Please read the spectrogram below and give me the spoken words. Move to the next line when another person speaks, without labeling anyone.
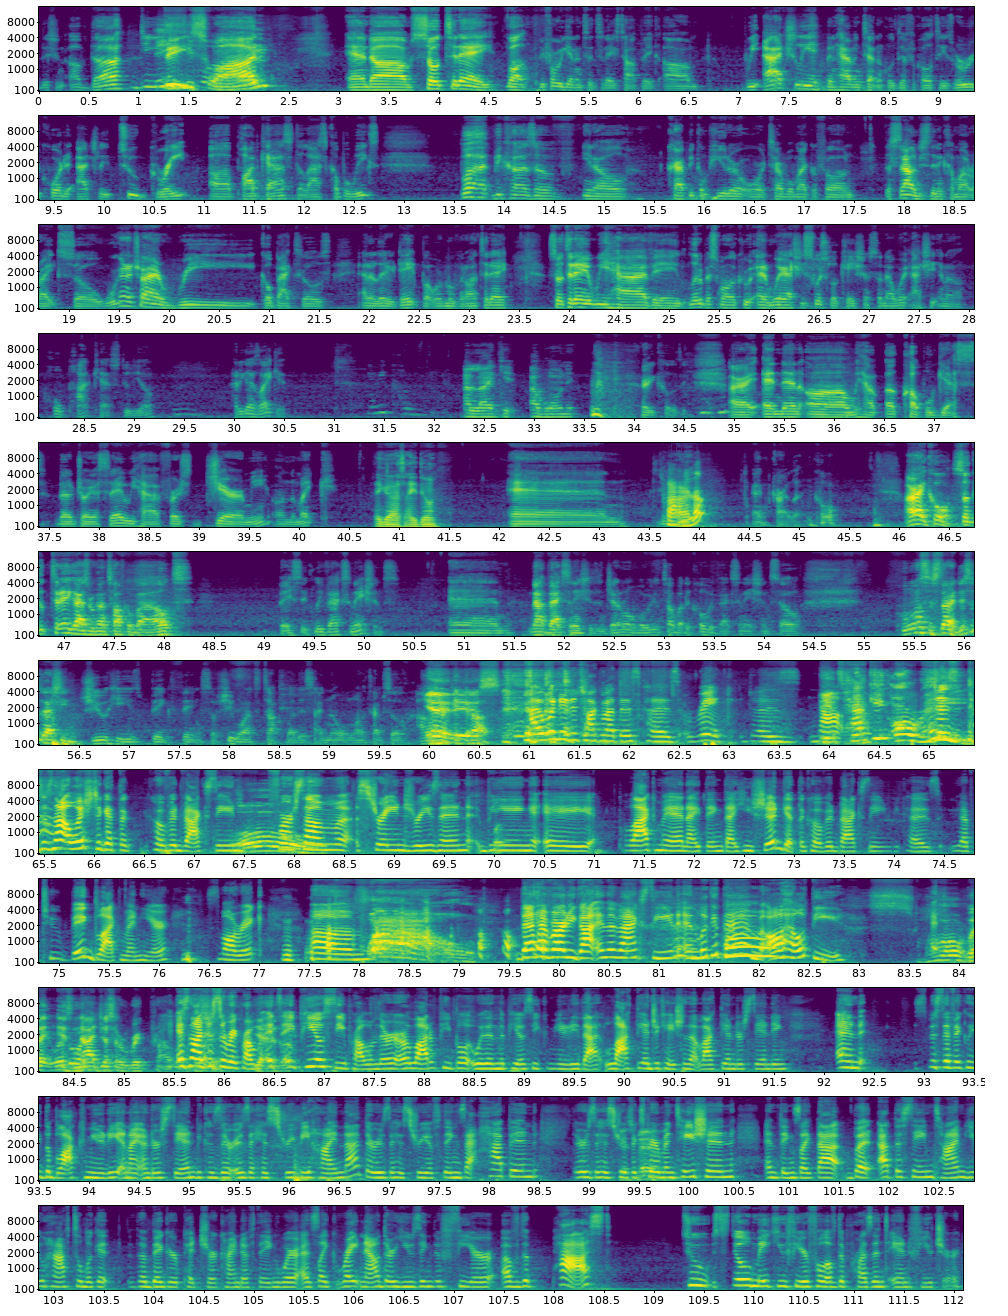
to the next edition of the
D
D
Squad.
Squad. And um, so today, well, before we get into today's topic, um, we actually have been having technical difficulties. We recorded actually two great uh, podcasts the last couple weeks, but because of you know crappy computer or terrible microphone, the sound just didn't come out right. So we're gonna try and re go back to those at a later date. But we're moving on today. So today we have a little bit smaller crew, and we're actually switched locations. So now we're actually in a whole podcast studio. How do you guys like it? Very cozy.
I like it. I want it.
Very cozy. All right, and then um, we have a couple guests that are joining us today. We have first Jeremy on the mic,
Hey guys, how you doing?
and did you wanna-
Carla.
and Carla. Cool. All right, cool. So g- today, guys, we're going to talk about basically vaccinations, and not vaccinations in general, but we're going to talk about the COVID vaccination. So, who wants to start? This is actually Juhi's big thing, so she wanted to talk about this. I know a long time, so I'll let
Yeah,
her
it
kick it off.
I wanted to talk about this because Rick does not
It's hacking
does
already.
does not wish to get the COVID vaccine
Oh.
for some strange reason. Being a black man, I think that he should get the COVID vaccine because you have two big black men here, small Rick, um,
wow.
that have already gotten the vaccine, and look at them, all healthy.
Oh,
But it's not just a Rick problem.
It's not just a Rick problem.
Yeah,
it's a POC problem. There are a lot of people within the POC community that lack the education, that lack the understanding, and specifically the black community. And I understand because there is a history behind that. There is a history of things that happened. There is a history
Yes,
of
ma'am.
experimentation and things like that. But at the same time, you have to look at the bigger picture kind of thing. Whereas, like right now, they're using the fear of the past to still make you fearful of the present and future.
